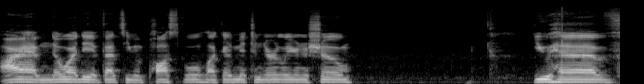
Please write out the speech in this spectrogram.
I have no idea if that's even possible. Like I mentioned earlier in the show, you have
